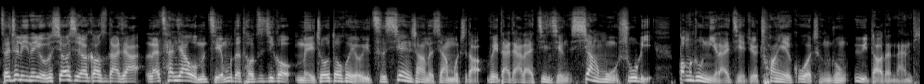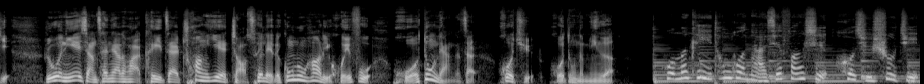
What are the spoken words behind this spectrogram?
在这里呢，有个消息要告诉大家：来参加我们节目的投资机构，每周都会有一次线上的项目指导，为大家来进行项目梳理，帮助你来解决创业过程中遇到的难题。如果你也想参加的话，可以在“创业找崔磊”的公众号里回复“活动”两个字儿，获取活动的名额。我们可以通过哪些方式获取数据？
